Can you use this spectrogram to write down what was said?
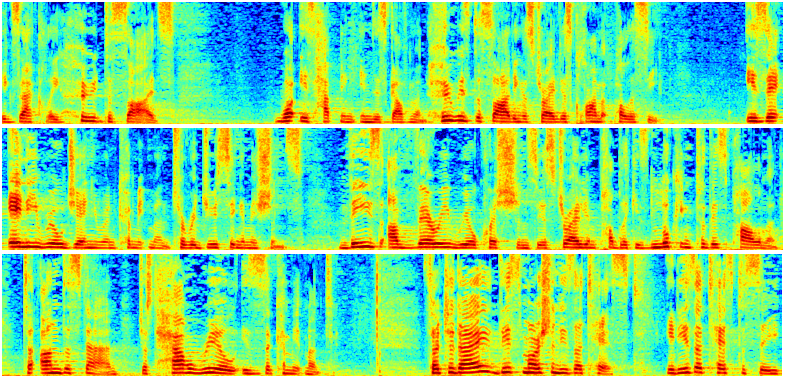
exactly who decides what is happening in this government. Who is deciding Australia's climate policy? Is there any real genuine commitment to reducing emissions? These are very real questions the Australian public is looking to this parliament to understand just how real is the commitment. So today, this motion is a test. It is a test to see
